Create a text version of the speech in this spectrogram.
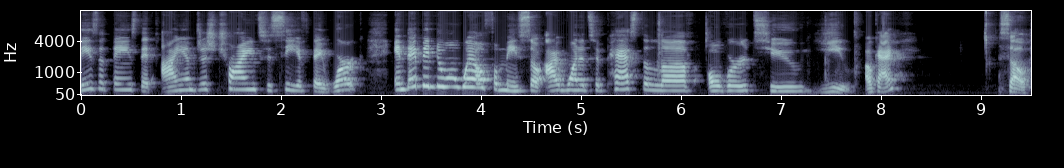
These are things that I am just trying to see if they work, and they've been doing well for me. So I wanted to pass the love over to you. Okay. So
